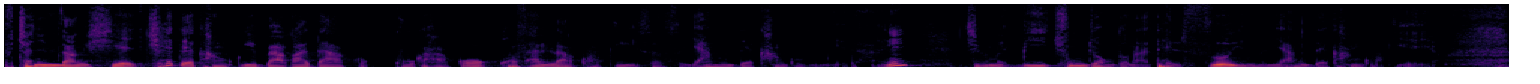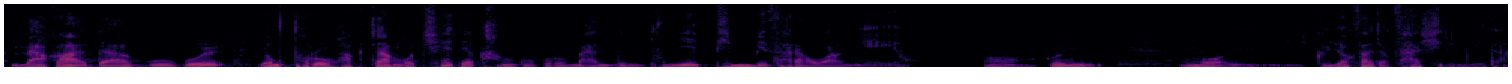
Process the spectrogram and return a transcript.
부처님 당시에 최대 강국이 마가다국하고 코살라국이 있어서 양대 강국입니다. 지금의 미중 정도나 될 수 있는 양대 강국이에요. 마가다국을 영토를 확장하고 최대 강국으로 만든 분이 빈비사라 왕이에요. 어, 그, 뭐, 그 역사적 사실입니다.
